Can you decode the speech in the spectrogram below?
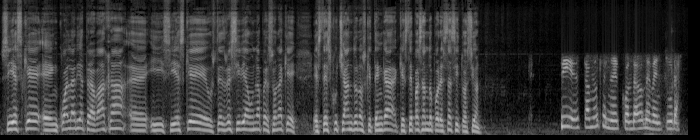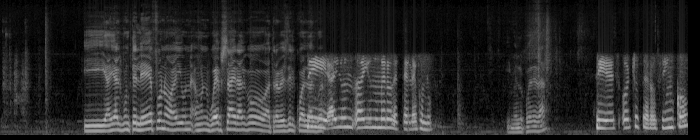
si es que en cuál área trabaja eh, y si es que usted recibe a una persona que esté escuchándonos, que tenga, que esté pasando por esta situación. Sí, estamos en el condado de Ventura. ¿Y hay algún teléfono, hay un, un website, algo a través del cual... Sí, algo- hay un hay un número de teléfono. ¿Y me lo puede dar? Sí, es 805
